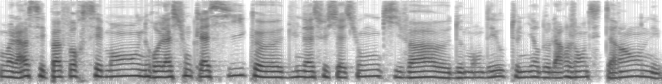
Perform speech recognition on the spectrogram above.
voilà, c'est pas forcément une relation classique euh, d'une association qui va euh, demander, obtenir de l'argent, etc. On est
